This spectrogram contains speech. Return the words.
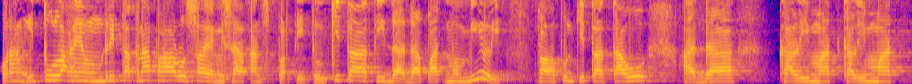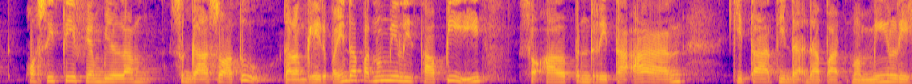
Orang itulah yang menderita, kenapa harus saya? Misalkan seperti itu, kita tidak dapat memilih. Walaupun kita tahu ada kalimat-kalimat positif yang bilang segala sesuatu dalam kehidupan ini dapat memilih, tapi soal penderitaan kita tidak dapat memilih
